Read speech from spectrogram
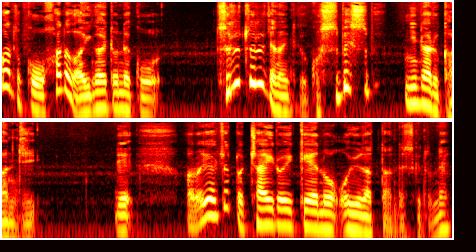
まずこう、肌が意外とね、こう、ツルツルじゃないんだけど、こう、すべすべになる感じ。で、あの、いや、ちょっと茶色い系のお湯だったんですけどね。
